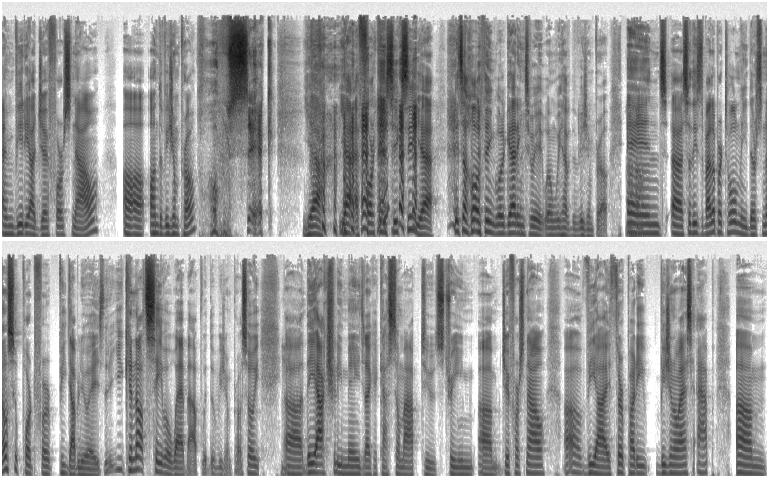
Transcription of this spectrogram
NVIDIA GeForce Now uh, on the Vision Pro. Oh, sick. Yeah, yeah, 4K 60. Yeah, it's a whole thing. We'll get into it when we have the Vision Pro. And uh, so this developer told me there's no support for PWAs. You cannot save a web app with the Vision Pro. So uh, they actually made like a custom app to stream um, GeForce Now uh, via third-party Vision OS app. Um,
